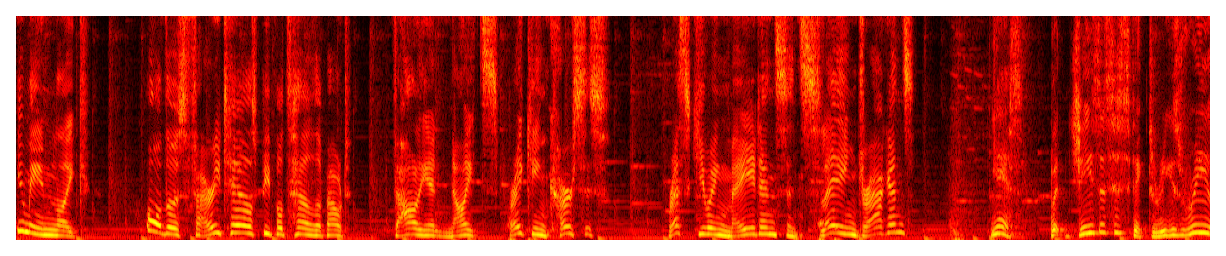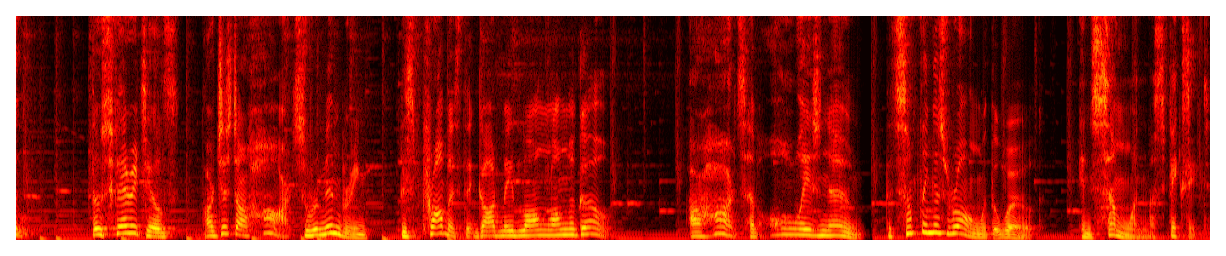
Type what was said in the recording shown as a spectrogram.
You mean like all those fairy tales people tell about valiant knights breaking curses, rescuing maidens, and slaying dragons? Yes, but Jesus' victory is real. Those fairy tales are just our hearts remembering this promise that God made long, long ago. Our hearts have always known that something is wrong with the world and someone must fix it.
